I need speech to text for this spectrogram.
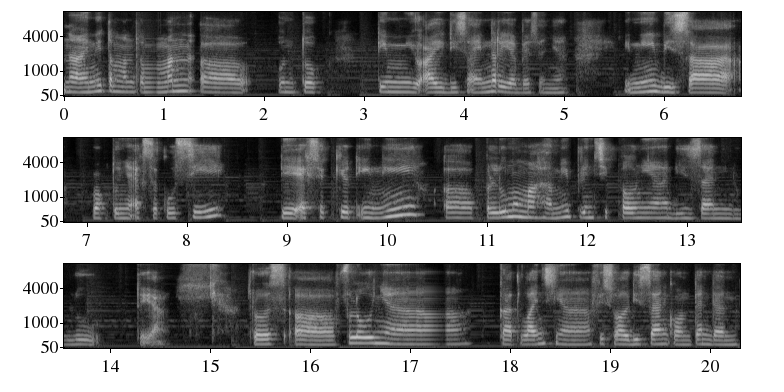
Nah, ini teman-teman uh, untuk tim UI designer ya biasanya. Ini bisa waktunya eksekusi. Di execute ini uh, perlu memahami prinsipalnya desain dulu, gitu ya. Terus uh, flow-nya, guidelines-nya, visual design, konten dan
